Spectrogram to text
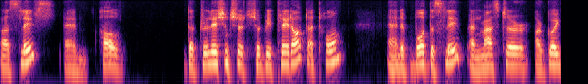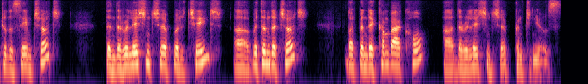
uh, slaves and how that relationship should be played out at home. And if both the slave and master are going to the same church, then the relationship will change uh, within the church. But when they come back home, uh, the relationship continues.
